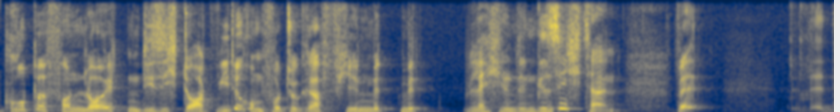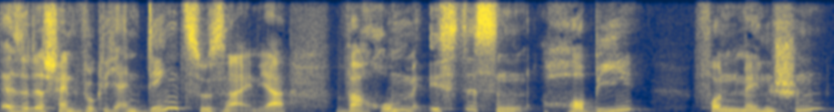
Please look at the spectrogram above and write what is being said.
Gruppe von Leuten, die sich dort wiederum fotografieren mit, mit lächelnden Gesichtern. Also das scheint wirklich ein Ding zu sein, ja. Warum ist es ein Hobby von Menschen,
